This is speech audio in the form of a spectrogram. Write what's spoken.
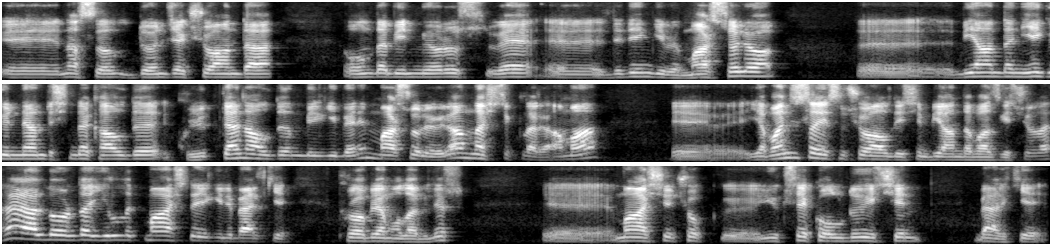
e, nasıl dönecek şu anda onu da bilmiyoruz ve e, dediğim gibi Marcelo e, bir anda niye gündem dışında kaldı? Kulüpten aldığım bilgi benim Marcelo ile anlaştıkları ama e, yabancı sayısı çoğaldığı için bir anda vazgeçiyorlar. Herhalde orada yıllık maaşla ilgili belki problem olabilir. Maaşı çok yüksek olduğu için belki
